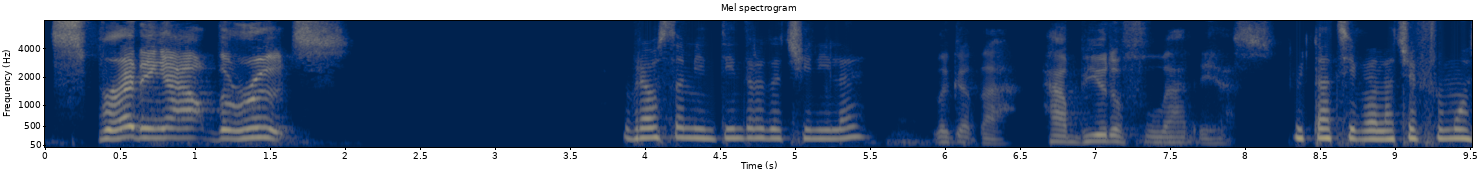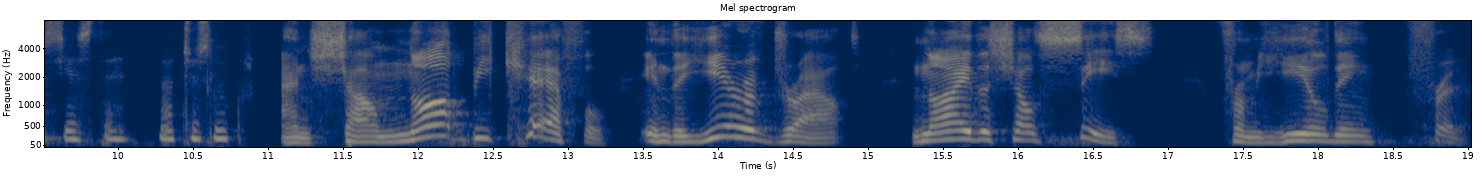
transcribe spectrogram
spreading out the roots? Vreau să-mi întind rădăcinile? Look at that. How beautiful that is. Uitați-vă la ce frumos este acest lucru. And shall not be careful in the year of drought, neither shall cease from yielding fruit.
